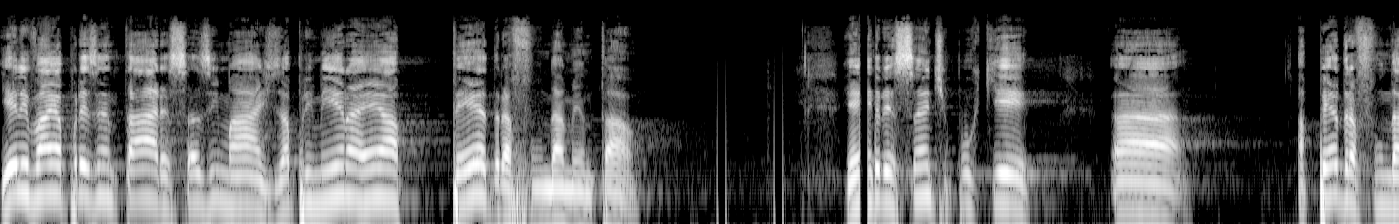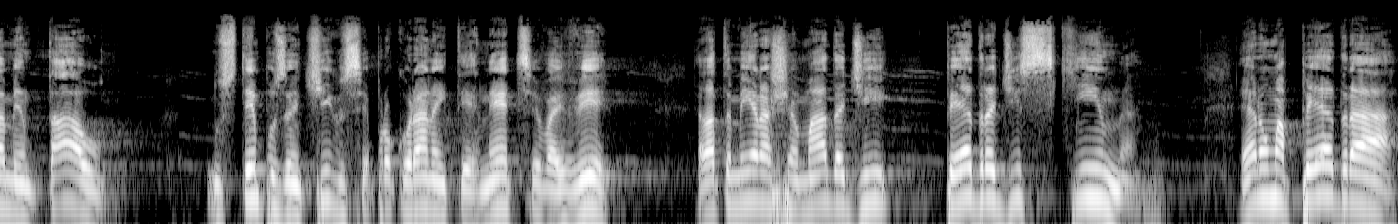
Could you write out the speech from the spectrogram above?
E ele vai apresentar essas imagens. A primeira é a pedra fundamental. E é interessante porque a, a pedra fundamental, nos tempos antigos, se você procurar na internet, você vai ver, ela também era chamada de pedra de esquina. Era uma pedra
